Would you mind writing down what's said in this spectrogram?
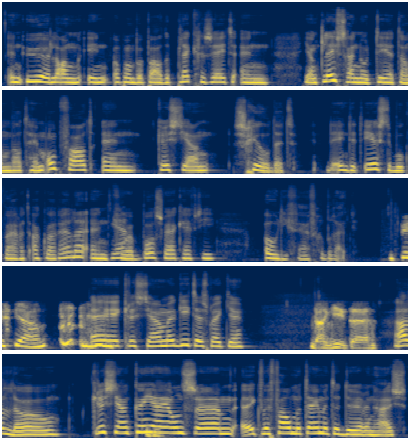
een uur lang in, op een bepaalde plek gezeten. En Jan Kleefstra noteert dan wat hem opvalt en Christian schildert. In dit eerste boek waren het aquarellen en Ja. voor boswerk heeft hij olieverf gebruikt. Christian, Hey Christian, met Gieter spreek je. dag Gita. Hallo. Christian, kun jij ons, ehm, ik val meteen met de deur in huis.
